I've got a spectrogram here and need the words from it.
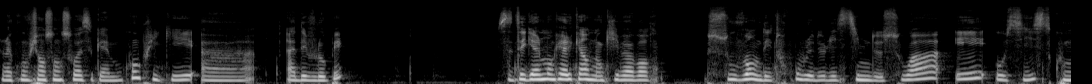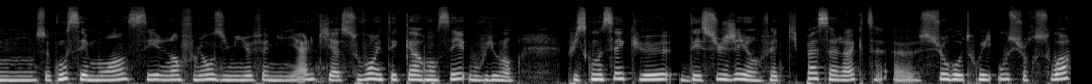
la confiance en soi, c'est quand même compliqué à, à développer. C'est également quelqu'un qui va avoir souvent des troubles de l'estime de soi et aussi ce qu'on sait moins, c'est l'influence du milieu familial qui a souvent été carencé ou violent. Puisqu'on sait que des sujets en fait qui passent à l'acte euh, sur autrui ou sur soi,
